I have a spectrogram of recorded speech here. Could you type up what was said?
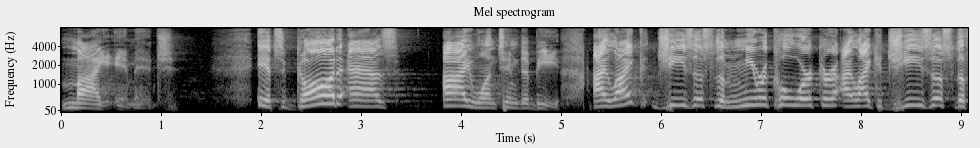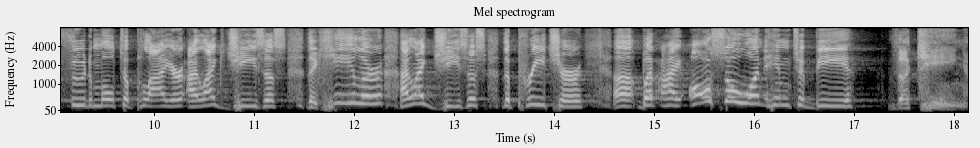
my image. It's God as I want him to be. I like Jesus, the miracle worker. I like Jesus, the food multiplier. I like Jesus, the healer. I like Jesus, the preacher. Uh, but I also want him to be the king.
